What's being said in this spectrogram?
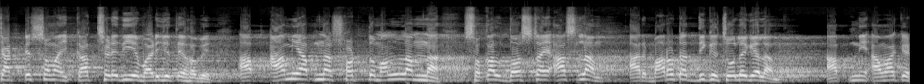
চারটের সময় কাজ ছেড়ে দিয়ে বাড়ি যেতে হবে। আপ- আমি আপনার শর্ত মানলাম না। সকাল দশটায় আসলাম আর বারোটার দিকে চলে গেলাম। আপনি আমাকে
